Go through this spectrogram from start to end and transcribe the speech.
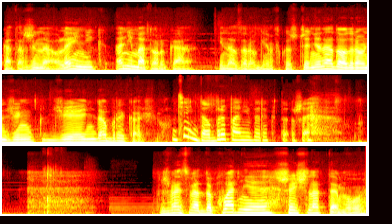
Katarzyna Olejnik, animatorka kina za rogiem w Koszczynie nad Odrą. Dzień, dzień dobry, Kasiu. Dzień dobry, panie dyrektorze. Proszę Państwa, dokładnie 6 lat temu,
